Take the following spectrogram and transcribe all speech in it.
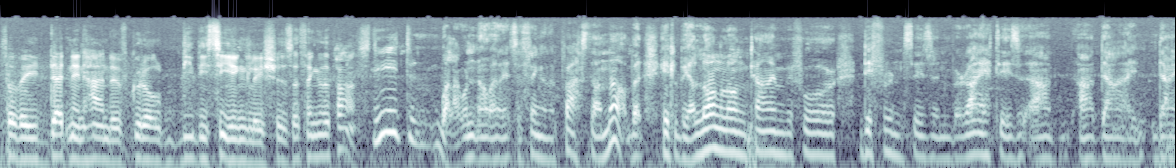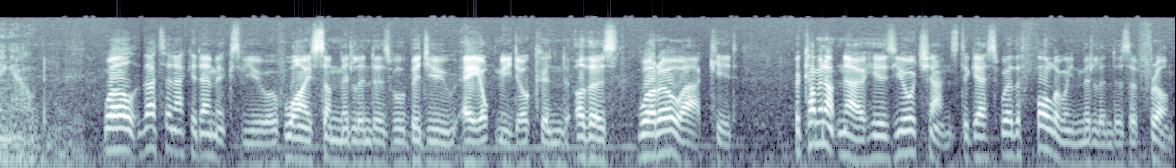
So the deadening hand of good old BBC English is a thing of the past? It, well, I wouldn't know whether it's a thing of the past or not, but it'll be a long, long time before differences and varieties are, are die, dying out. Well, that's an academic's view of why some Midlanders will bid you a up me duck and others waro ah kid. But coming up now, here's your chance to guess where the following Midlanders are from.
